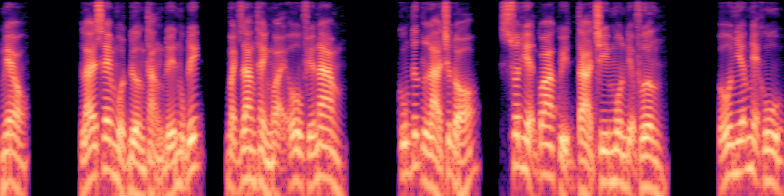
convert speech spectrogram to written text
Mèo. Lái xe một đường thẳng đến mục đích, bạch giang thành ngoại ô phía nam. Cũng tức là trước đó, xuất hiện qua quỷ tà chi môn địa phương. Ô nhiễm nhẹ khu.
